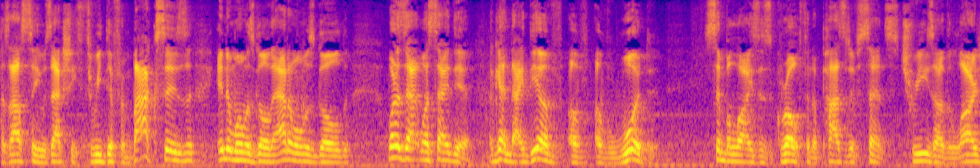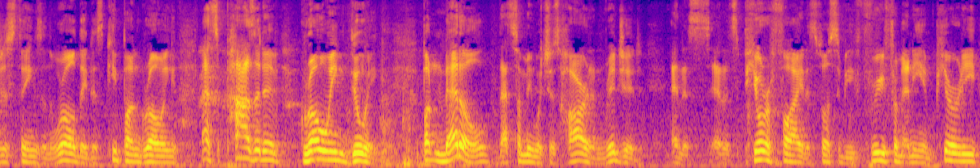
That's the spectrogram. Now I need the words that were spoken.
Chazal say it was actually three different boxes. In the one was gold, other one was gold. What is that? What's the idea? Again, the idea of, of, of wood symbolizes growth in a positive sense. Trees are the largest things in the world. They just keep on growing. That's positive, growing, doing. But metal, that's something which is hard and rigid and it's, and it's purified. It's supposed to be free from any impurity.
